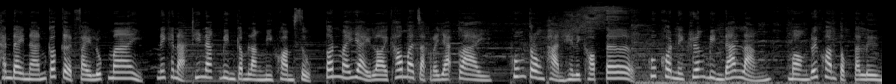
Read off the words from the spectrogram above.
ทันใดนั้นก็เกิดไฟลุกไหม้ ในขณะที่นักบินกำลังมีความสุข ต้นไม้ใหญ่ลอยเข้ามาจากระยะไกล พุ่งตรงผ่านเฮลิคอปเตอร์ ผู้คนในเครื่องบินด้านหลัง มองด้วยความตกตะลึง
